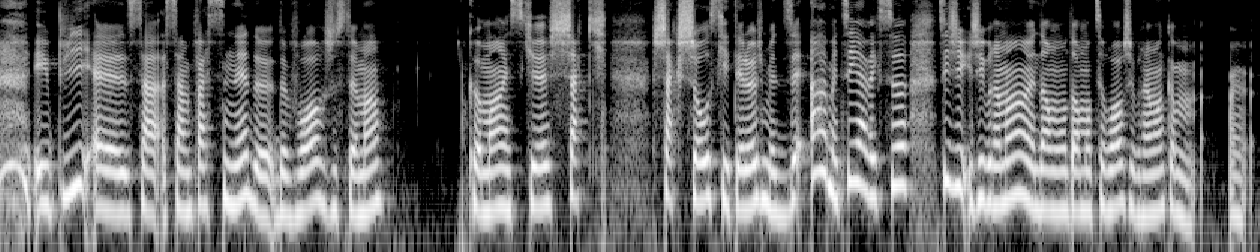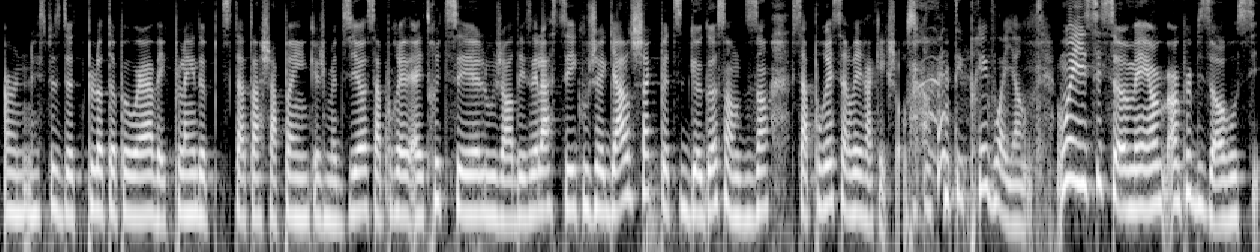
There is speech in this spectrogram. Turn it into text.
Et puis euh, ça ça me fascinait de de voir justement comment est-ce que chaque chaque chose qui était là je me disais ah mais tu sais avec ça tu sais j'ai vraiment euh, dans mon dans mon tiroir j'ai vraiment comme un, un espèce de plot Tupperware avec plein de petites attaches à pain que je me dis ah ça pourrait être utile ou genre des élastiques où je garde chaque petite gogosse en me disant ça pourrait servir à quelque chose. En fait, t'es prévoyante. Oui, c'est ça, mais un, un peu bizarre aussi.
